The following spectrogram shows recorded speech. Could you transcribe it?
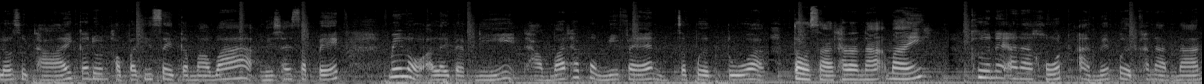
แล้วสุดท้ายก็โดนเขาปฏิเสธกลับมาว่าไม่ใช่สเปค ไม่หล่ออะไรแบบนี้ ถามว่าถ้าผมมีแฟนจะเปิดตัวต่อสาธารณะไหม คือในอนาคตอาจไม่เปิดขนาดนั้น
